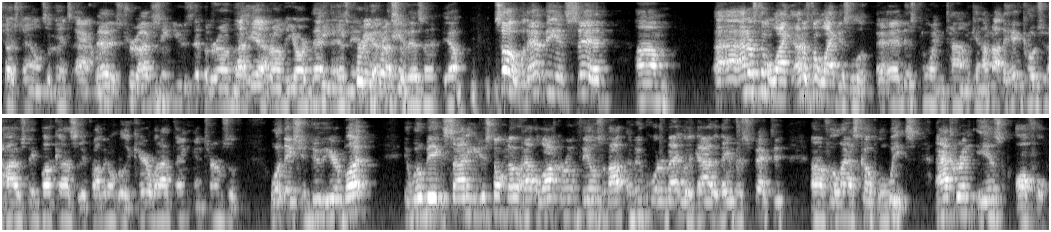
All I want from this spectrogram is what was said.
touchdowns against Akron. That is true. I've seen you zip it around the, uh, yeah. around the yard. That, that's pretty impressive, isn't it? Yep. so, with that being said, um, I, I, just don't like I just don't like this look at, at this point in time. Again, I'm not the head coach of Ohio State Buckeyes, so they probably don't really care what I think in terms of what they should do here. But it will be exciting. You just don't know how the locker room feels about a new quarterback with a guy that they've respected uh, for the last couple of weeks. Akron is awful.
